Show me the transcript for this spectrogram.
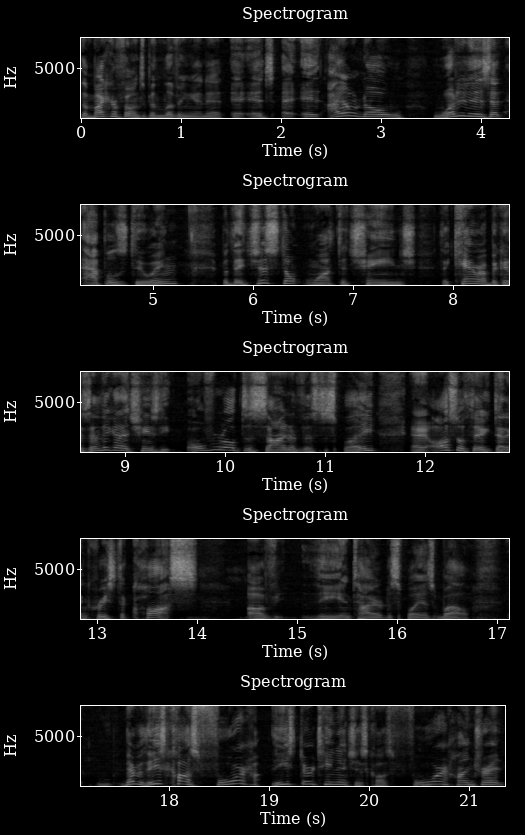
The microphone's been living in it. it it's it, I don't know what it is that Apple's doing, but they just don't want to change the camera because then they got to change the overall design of this display. And I also think that increased the costs of the entire display as well. Remember, these cost four. These thirteen inches cost four hundred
